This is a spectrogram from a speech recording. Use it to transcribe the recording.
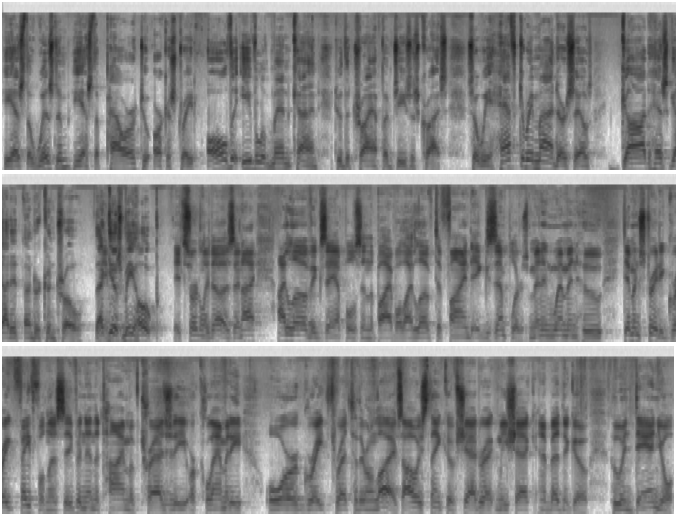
He has the wisdom, he has the power to orchestrate all the evil of mankind to the triumph of Jesus Christ. So we have to remind ourselves God has got it under control. That Amen. gives me hope. It certainly does. And I, I love examples in the Bible. I love to find exemplars, men and women who demonstrated great faithfulness even in the time of tragedy or calamity or great threat to their own lives. I always think of Shadrach, Meshach, and Abednego, who in Daniel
